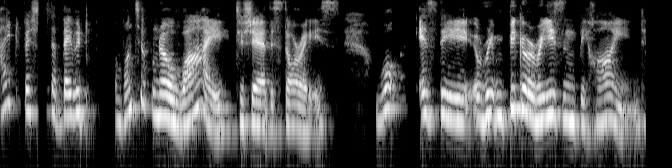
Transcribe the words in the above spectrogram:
I'd wish that they would want to know why to share the stories what is the re- bigger reason behind?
